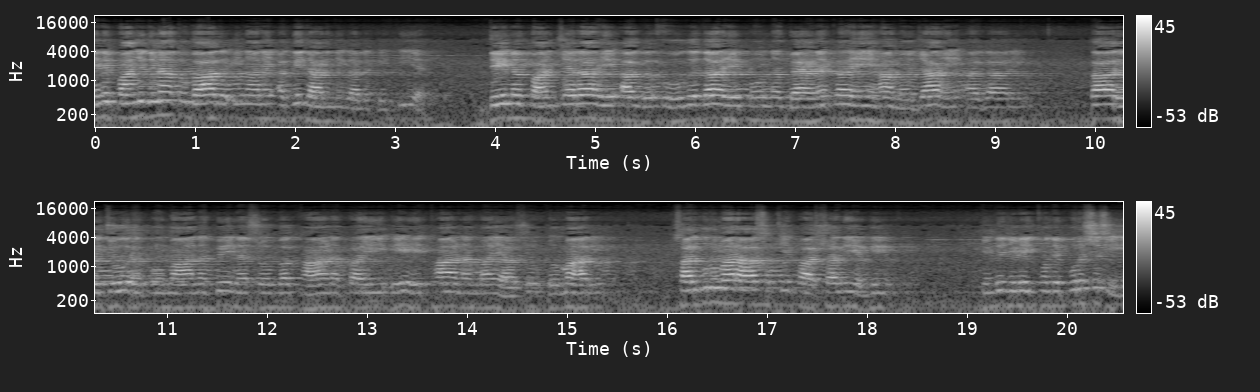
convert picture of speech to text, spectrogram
ਇਹਨੇ ਪੰਜ ਦਿਨਾਂ ਤੋਂ ਬਾਅਦ ਇਹਨਾਂ ਨੇ ਅੱਗੇ ਜਾਣ ਦੀ ਗੱਲ ਕੀਤੀ ਹੈ। ਦਿਨ ਪੰਜ ਰਹੇ ਅਗ ਉਗਦਾ ਹੈ ਪੁਨ ਬੈਣ ਕਹੇ, ਹਮ ਜਾਹੇ ਅਗਾਰੀ ਕਰ ਜੋਰ ਕੁਮਾਨ ਬਿਨ ਸੁਭ ਖਾਨ ਪਈ, ਇਹ ਥਾਨ ਮਾਇਆ ਸੁ ਤੁਮਾਰੀ ਸਤਿਗੁਰੂ ਮਹਾਰਾਜ ਸੱਚੇ ਪਾਤਸ਼ਾਹ ਦੇ ਅੱਗੇ ਕਹਿੰਦੇ ਜਿਹੜੇ ਇਥੋਂ ਦੇ ਪੁਰਸ਼ ਸੀ,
